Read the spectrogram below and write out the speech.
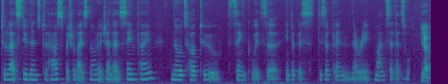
to let students to have specialized knowledge and at the same time knows how to think with the interdisciplinary mindset as well. Yeah,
